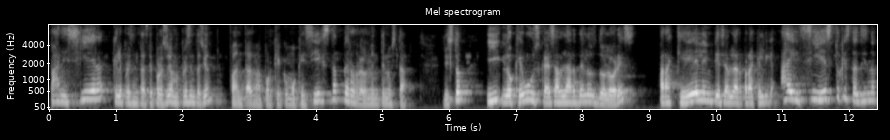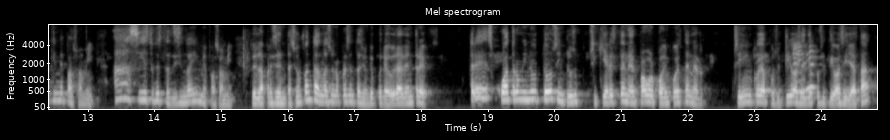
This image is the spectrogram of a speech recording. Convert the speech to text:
pareciera que le presentaste. Por eso se llama presentación fantasma, porque como que sí está, pero realmente no está. ¿Listo? Y lo que busca es hablar de los dolores para que él empiece a hablar, para que él diga, ay, sí, esto que estás diciendo aquí me pasó a mí. Ah, sí, esto que estás diciendo ahí me pasó a mí. Entonces, la presentación fantasma es una presentación que podría durar entre 3, 4 minutos, incluso si quieres tener PowerPoint, puedes tener 5 diapositivas, 6 diapositivas y ya está.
